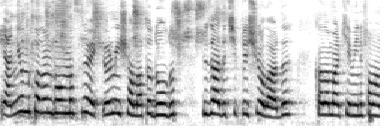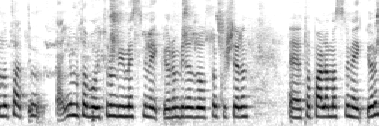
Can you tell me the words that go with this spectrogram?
Yani yumurtaların dolmasını bekliyorum. İnşallah da doldur. Güzel de çiftleşiyorlardı. Kalamar kemiğini falan da taktım. Yani yumurta boyutunun büyümesini bekliyorum. Biraz olsun kuşların e, toparlamasını bekliyorum.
